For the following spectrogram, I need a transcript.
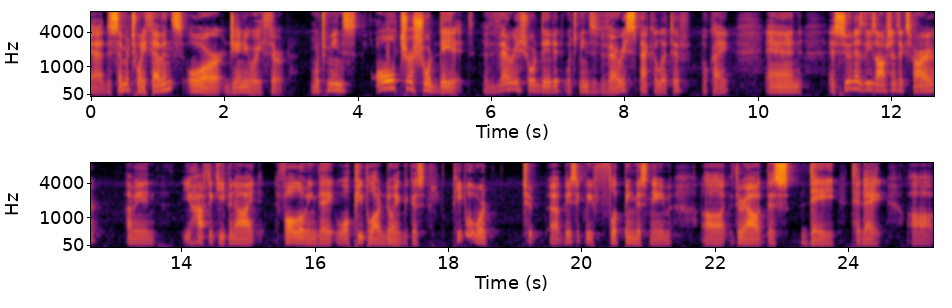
uh, December 27th or January 3rd, which means ultra short dated, very short dated, which means very speculative, okay? And as soon as these options expire, I mean, you have to keep an eye following day what people are doing because people were to, uh, basically flipping this name uh, throughout this day today uh,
